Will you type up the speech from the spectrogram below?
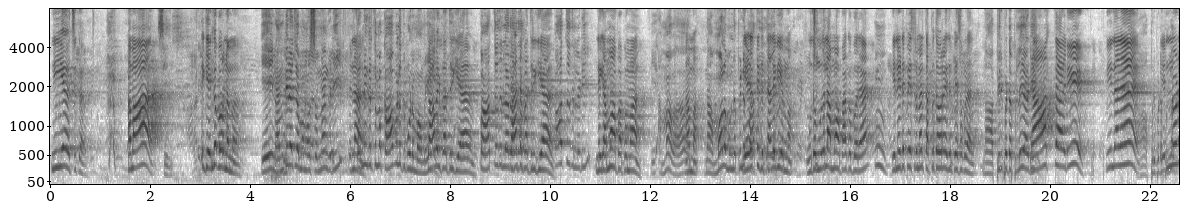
நீயே வச்சுக்க. ஆமா? சரி. இன்னைக்கு எங்க போறோம் நம்ம? ஏய் நம்பிராஜா மாமா சொன்னாங்கடி? கண்ணுங்கத்தமா காவலுக்கு போகணுமாமே காவல் பாத்திருக்கியா பார்த்தது இல்ல காட்ட பாத்திருக்கியா பார்த்தது இல்லடி இன்னைக்கு அம்மாவை பாப்பமா அம்மாவா? ஆமா. நான் அம்மால முன்ன பின்ன இடத்துக்கு தலைவி அம்மா. முத முதல்ல அம்மாவை பார்க்க போற. என்னிட்ட பேசுற மாதிரி தப்பு தவிர எதுவும் பேசக்கூடாது. நான் அப்படிப்பட்ட பிள்ளையாடி. ஆத்தாடி நீ தானே? அப்படிப்பட்ட என்னோட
